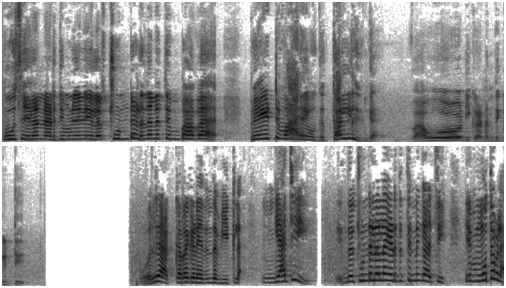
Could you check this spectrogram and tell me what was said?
பூசையெல்லாம் நடத்தி முடிஞ்சு எல்லாரும் சுண்டல் தானே திம்பாவ? போயிட்டு வாரவங்க தள்ளுங்க. ஓடி கடந்துக்கிட்டு. ஒரு அக்கறை கிடையாது இந்த வீட்டில் யாச்சி இந்த சுண்டல் எல்லாம் எடுத்து தின்னுங்க ஆச்சி இப்போ மூத்தவள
